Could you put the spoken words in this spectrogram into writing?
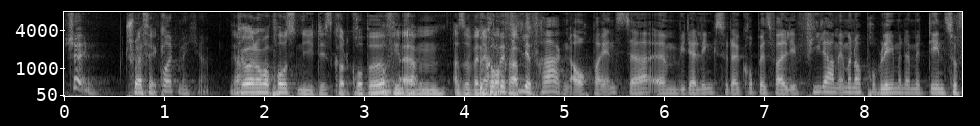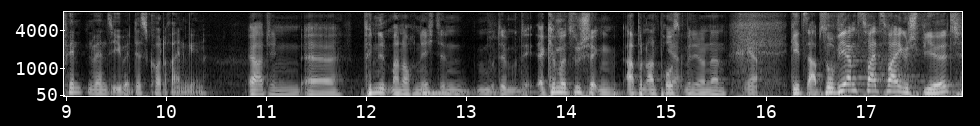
Schön. Traffic. Freut mich, ja. Ja. Können wir nochmal posten, die Discord-Gruppe. Auf jeden Fall. Ähm, also wenn ihr bekommen Bock wir viele habt. Fragen auch bei Insta, ähm, wie der Link zu der Gruppe ist, weil viele haben immer noch Probleme damit, den zu finden, wenn sie über Discord reingehen. Ja, den äh, findet man noch nicht. Den, den, den können wir zuschicken. Ab und an posten Ja. wir den und dann Ja. geht's ab. So, wir haben 2-2 gespielt.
